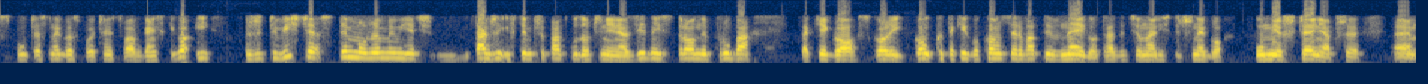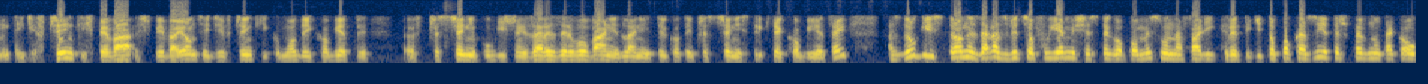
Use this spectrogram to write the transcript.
współczesnego społeczeństwa afgańskiego i rzeczywiście z tym możemy mieć także i w tym przypadku do czynienia. Z jednej strony próba takiego z kolei takiego konserwatywnego, tradycjonalistycznego umieszczenia przy tej dziewczynki, śpiewa, śpiewającej dziewczynki, młodej kobiety e, w przestrzeni publicznej, zarezerwowanie dla niej tylko tej przestrzeni stricte kobiecej, a z drugiej strony zaraz wycofujemy się z tego pomysłu na fali krytyki. To pokazuje też pewną taką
